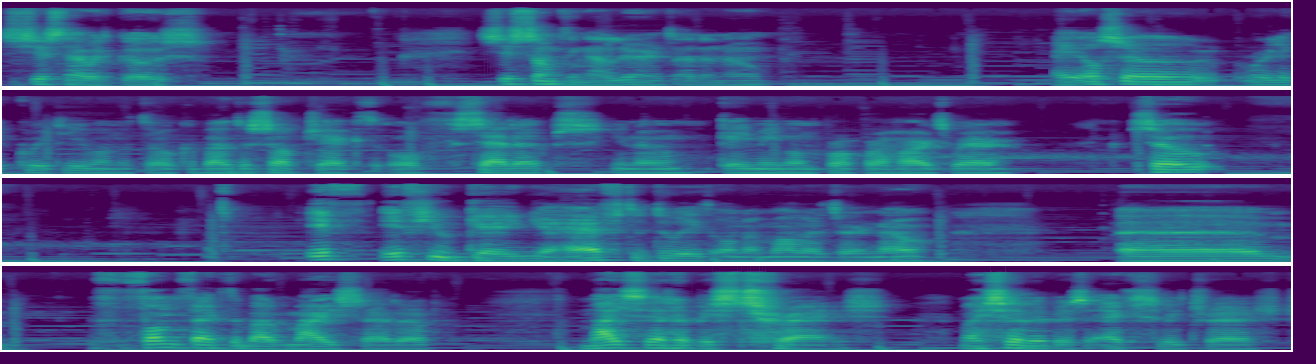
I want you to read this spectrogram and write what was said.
It's just how it goes. It's just something I learned, I don't know. I also really quickly want to talk about the subject of setups, you know, gaming on proper hardware. So if if you game, you have to do it on a monitor. Now, um, fun fact about my setup: my setup is trash. My setup is actually trash.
